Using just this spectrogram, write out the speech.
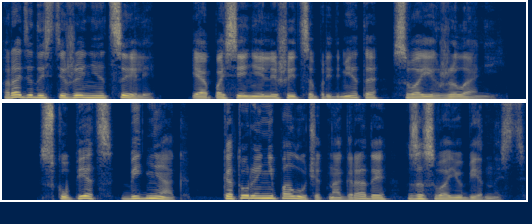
ради достижения цели, и опасение лишиться предмета своих желаний. Скупец – бедняк, который не получит награды за свою бедность.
